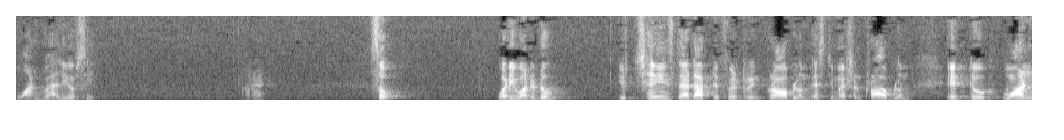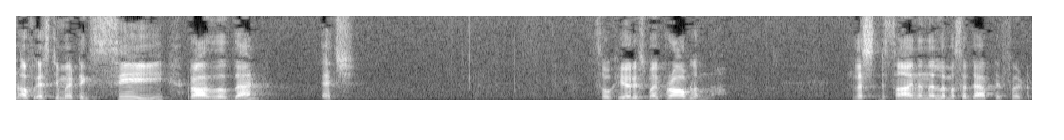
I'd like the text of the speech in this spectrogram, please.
one value of c. All right? So, what do you want to do? You change the adaptive filtering problem, estimation problem, into one of estimating c rather than h. So, here is my problem now. Let's design an LMS adaptive filter.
